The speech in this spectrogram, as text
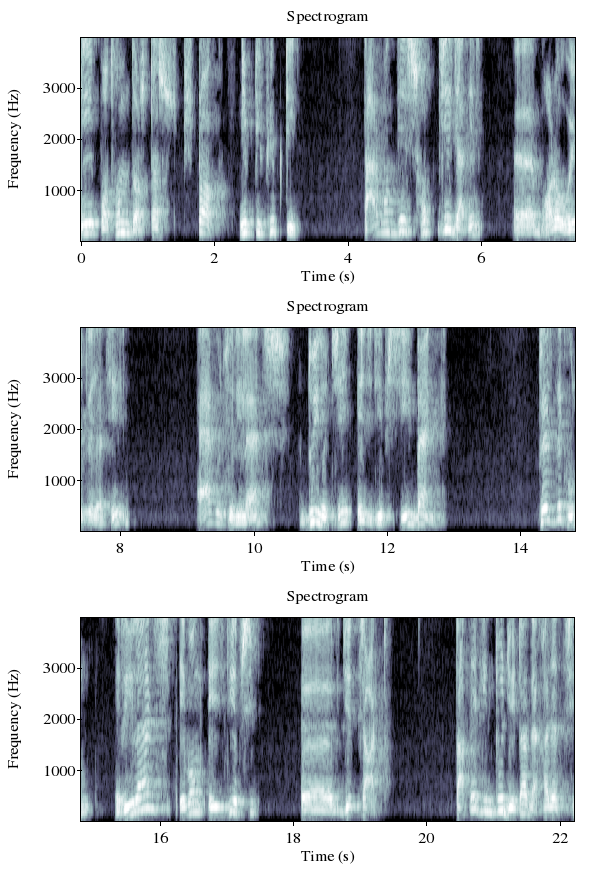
যে প্রথম দশটা স্টক নিফটি ফিফটির তার মধ্যে সবচেয়ে যাদের বড় ওয়েটেজ আছে, এক হচ্ছে রিলায়েন্স দুই হচ্ছে এইচডিএফসি ব্যাংক ফ্রেন্ডস দেখুন রিলায়েন্স এবং এইচডিএফসি যে চার্ট তাতে কিন্তু যেটা দেখা যাচ্ছে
